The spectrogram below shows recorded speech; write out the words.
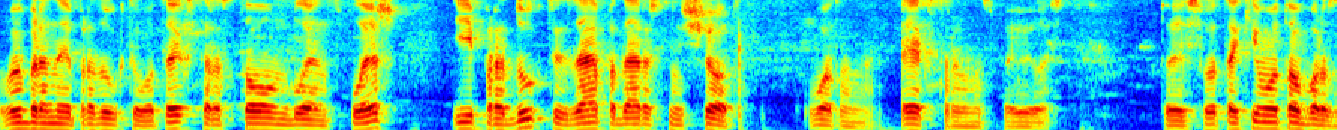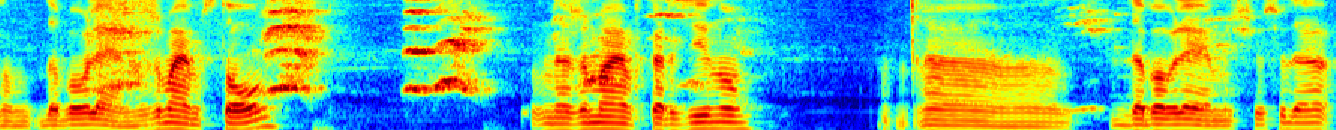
выбранные продукты. Вот экстра, Stone, Blend, Splash и продукты за подарочный счет. Вот она, экстра у нас появилась. То есть вот таким вот образом добавляем. Нажимаем Stone, нажимаем в корзину, э, добавляем еще сюда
